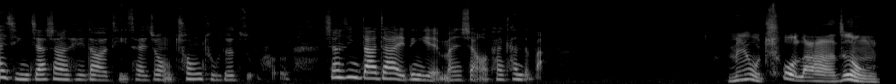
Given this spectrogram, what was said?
爱情加上黑道的题材这种冲突的组合，相信大家一定也蛮想要看看的吧？没有错啦，这种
